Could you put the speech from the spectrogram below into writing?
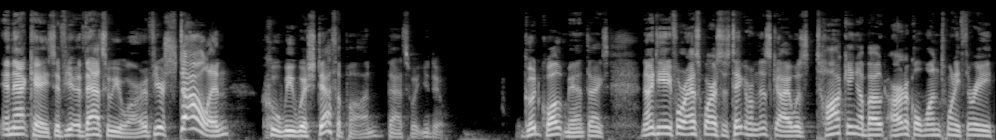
In that case, if you if that's who you are, if you're Stalin, who we wish death upon, that's what you do. Good quote, man. Thanks. 1984 Esquire says, taken from this guy, was talking about Article 123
